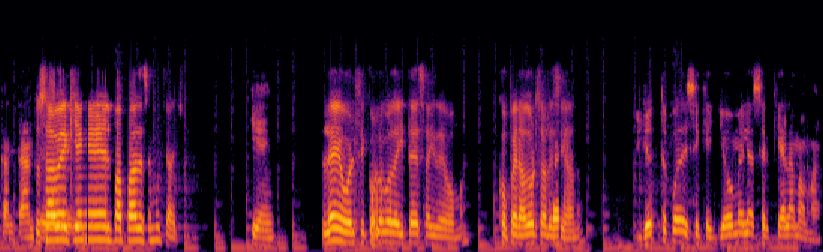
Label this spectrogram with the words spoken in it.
cantante. ¿Tú sabes quién es el papá de ese muchacho? ¿Quién? Leo, el psicólogo de ITESA y de OMA, cooperador salesiano. Yo te puedo decir que yo me le acerqué a la mamá.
